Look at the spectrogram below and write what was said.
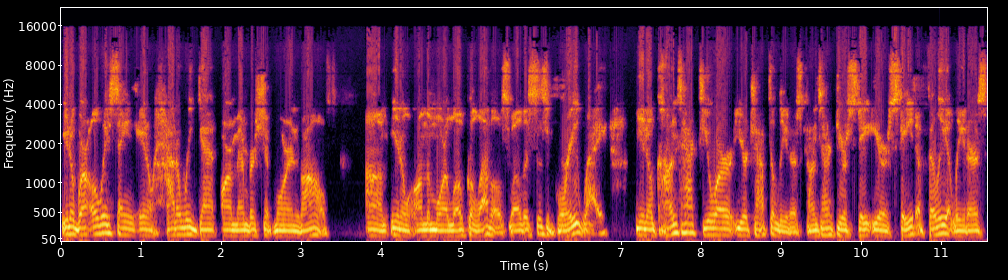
You know, we're always saying, you know, how do we get our membership more involved? Um, you know, on the more local levels. Well, this is a great way. You know, contact your your chapter leaders, contact your state your state affiliate leaders,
